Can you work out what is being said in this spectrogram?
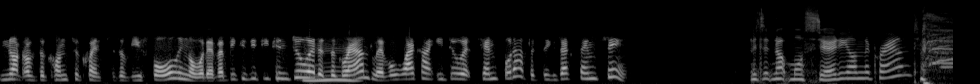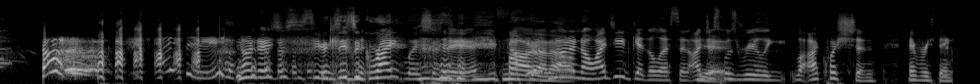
not of the consequences of you falling or whatever, because if you can do it at the mm. ground level, why can't you do it 10 foot up? It's the exact same thing. Is it not more sturdy on the ground? Stacey. no, no, it's just a serious. There's a great lesson there, you fucked no, that no, up. no, no. I did get the lesson. I just Yeah. was really like I question everything,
